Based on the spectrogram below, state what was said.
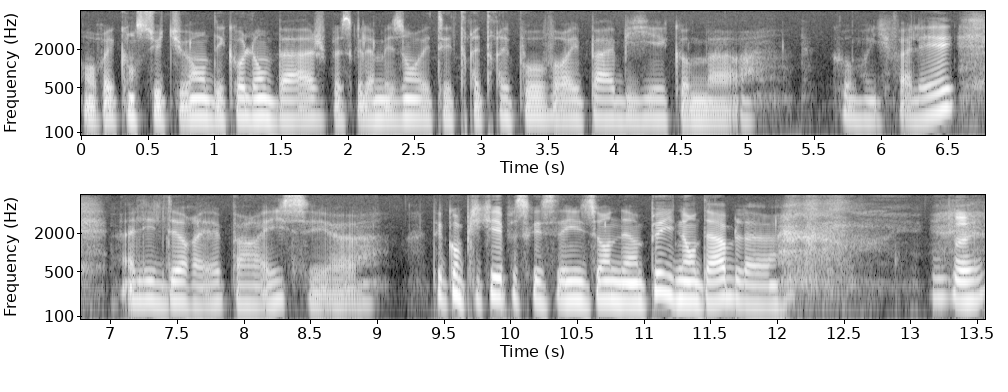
en reconstituant des colombages parce que la maison était très très pauvre et pas habillée comme, euh, comme il fallait. À l'île de Ré, pareil, c'est euh, compliqué parce que c'est une zone un peu inondable. euh, Ouais.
